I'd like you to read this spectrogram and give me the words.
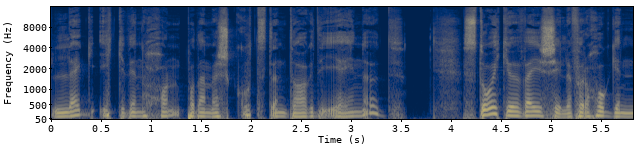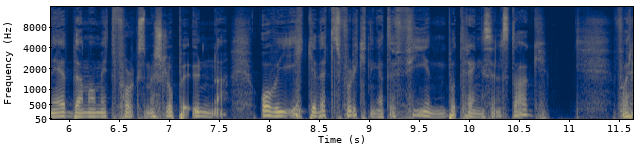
Legg ikke din hånd på deres gods den dag de er i nød. Stå ikke ved veiskillet for å hogge ned dem av mitt folk som er sluppet unna, overgi ikke dets flyktninger til fienden på trengselens dag. For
